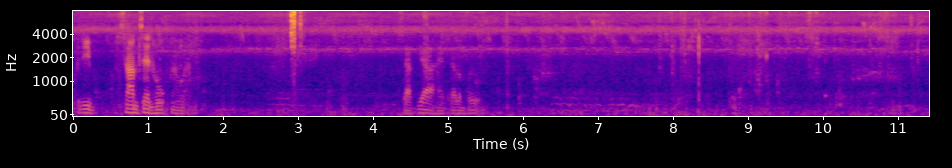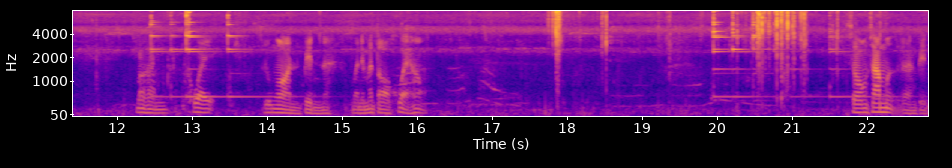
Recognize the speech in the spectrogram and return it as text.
พอดีสามแสนหกนะวันสักยาให้ซาลำเพิ่นบางหันคุ้ยลูกงอนเป็นนะวันนี้มาต่อคุ้ยเฮา สองสามมือแล้วมันเป็น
